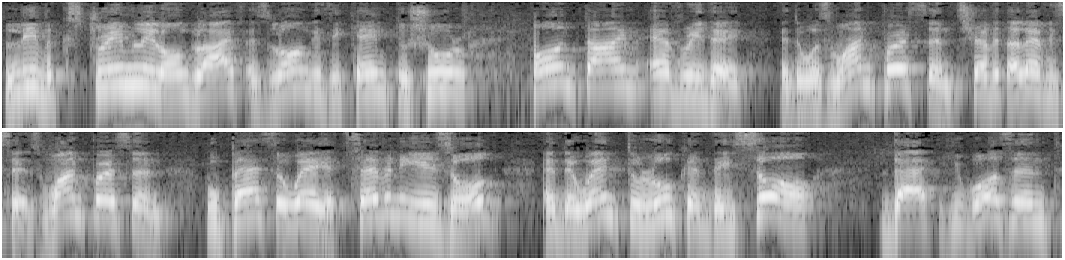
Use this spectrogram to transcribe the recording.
lived extremely long life as long as he came to shul on time every day. And there was one person, Shevet Halevi says, one person who passed away at 70 years old and they went to look and they saw that he wasn't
